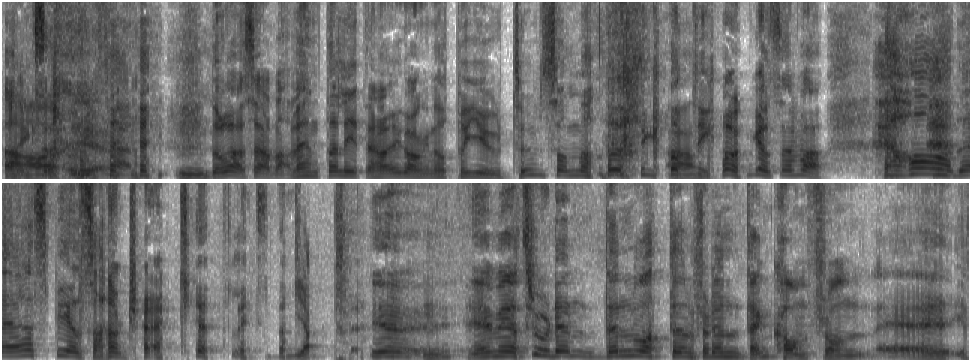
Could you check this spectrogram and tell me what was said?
Ja, Liksom. ungefär. Mm. Då var jag så här bara, vänta lite, jag har igång något på YouTube som har gått Ja. igång. Och så bara, jaha, det är spelsoundtracket. Liksom. Japp. Ja, ja, men jag tror den, den låten, för den, den kom från eh,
